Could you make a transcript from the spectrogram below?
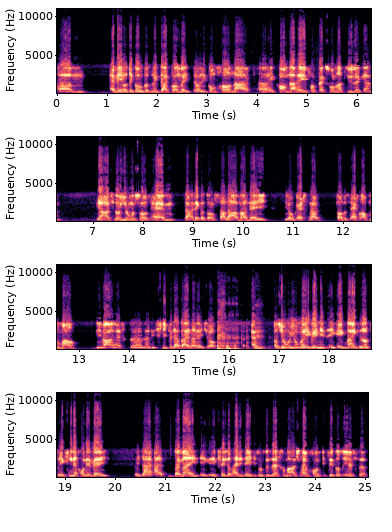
Ehm, en meer wat ik ook had toen ik daar kwam, weet je wel. Je komt gewoon naar, eh, ik kwam daarheen voor Pek Zwolle natuurlijk. En ja, als je dan jongens zoals hem, ja, en ik had dan Salah, Mane, die ook echt, nou, dat is echt abnormaal. Die waren echt, eh, nou, die sliepen daar bijna, weet je wel. en als jonge jongen, ik weet niet, ik, ik, mijn karakter, ik ging daar gewoon in mee. Weet je, hij, hij- bij mij, ik, ik vind dat hij niet deed iets hoeft te zeggen, maar als je hem gewoon zitten als eerste,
